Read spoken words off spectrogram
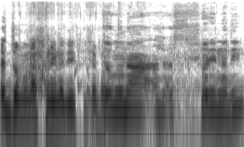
এই যমুনা সরি নদী যমুনা সরী নদী।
